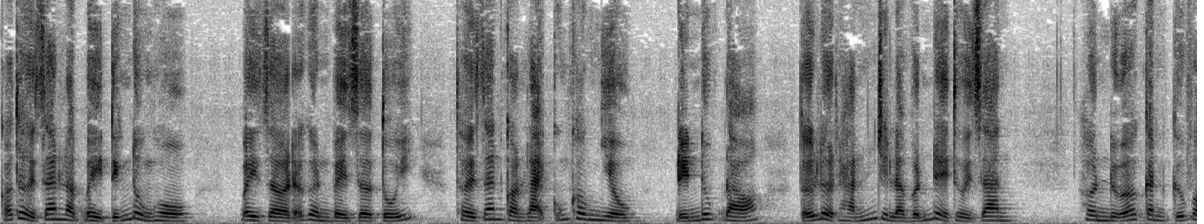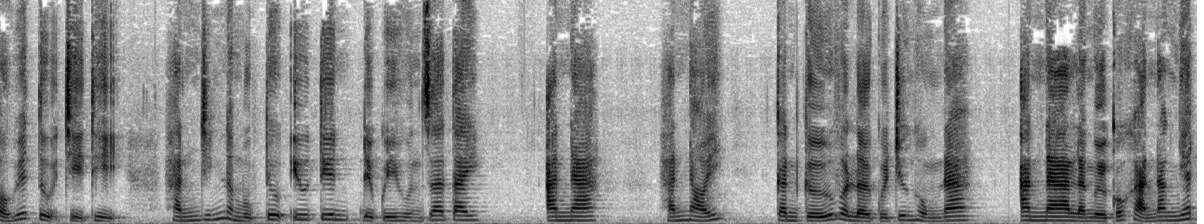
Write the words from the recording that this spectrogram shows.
có thời gian là 7 tiếng đồng hồ, bây giờ đã gần 7 giờ tối, thời gian còn lại cũng không nhiều, đến lúc đó tới lượt hắn chỉ là vấn đề thời gian. Hơn nữa căn cứ vào huyết tự chỉ thị, hắn chính là mục tiêu ưu tiên để quỷ hồn ra tay. Anna, hắn nói, căn cứ vào lời của Trương Hồng Na, Anna là người có khả năng nhất.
